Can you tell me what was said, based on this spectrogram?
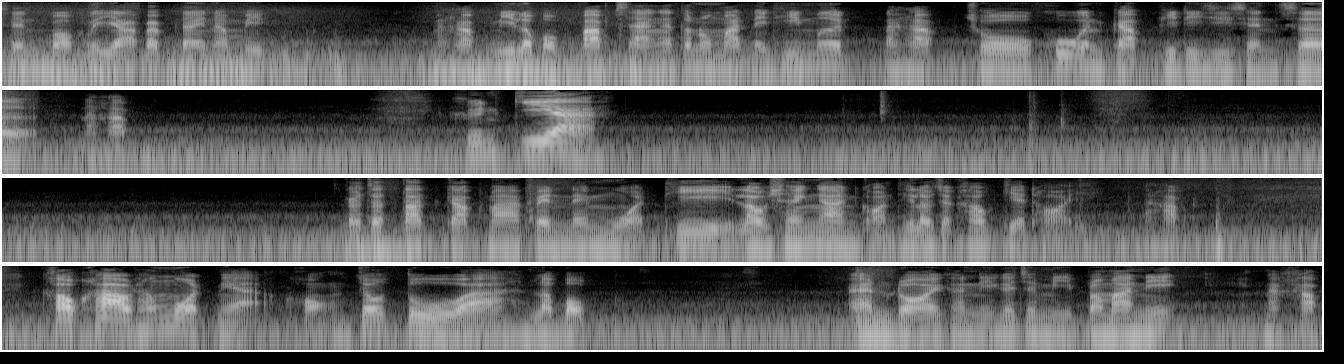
เช่นบอกระยะแบบไดนามิกนะครับ มีระบบปรับแสงอัตโนมัติในที่มืดนะครับ โชว์คู่กันกับ PTG sensor นะครับ ขึ้นเกียร์ ก็จะตัดกลับมาเป็นในหมวดที่เราใช้งานก่อนที่เราจะเข้าเกียร์ถอยนะครับคร่าวๆทั้งหมดเนี่ย ของเจ้าตัวระบบ Android คันนี้ก็จะมีประมาณนี้นะครับ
